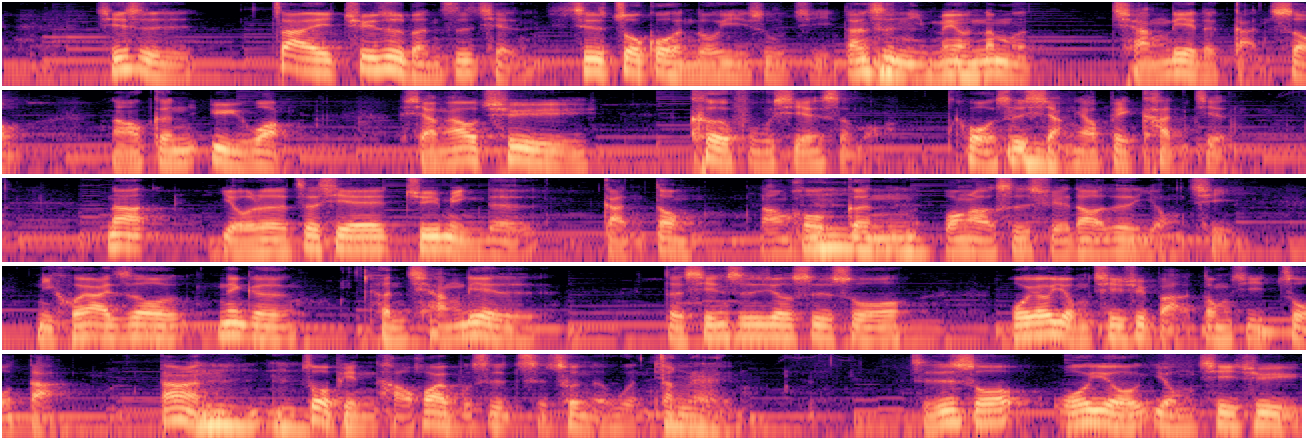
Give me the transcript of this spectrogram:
其实，在去日本之前，其实做过很多艺术季，但是你没有那么强烈的感受，然后跟欲望，想要去克服些什么，或者是想要被看见。那有了这些居民的感动，然后跟王老师学到这个勇气，你回来之后，那个很强烈的的心思就是说。我有勇气去把东西做大，当然，作品好坏不是尺寸的问题，当然，只是说我有勇气去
